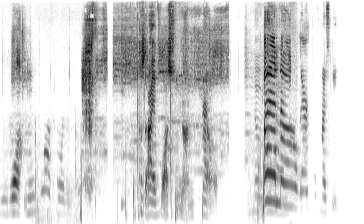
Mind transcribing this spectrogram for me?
What? You've lost more than. Because I've lost none at all. No. And have. no, there's my speed.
